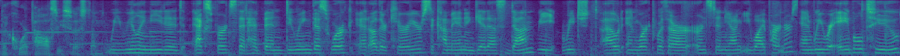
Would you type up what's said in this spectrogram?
the core policy system. We really needed experts that had been doing this work at other carriers to come in and get us done. We reached out and worked with our Ernst & Young EY partners, and we were able to,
